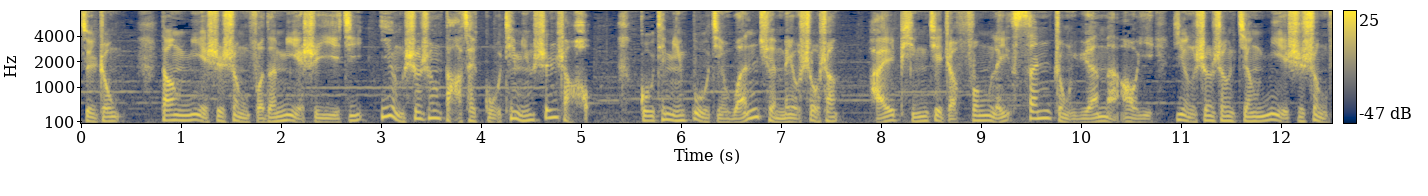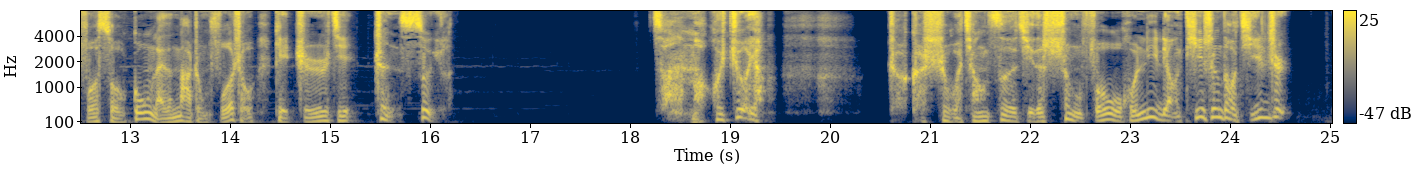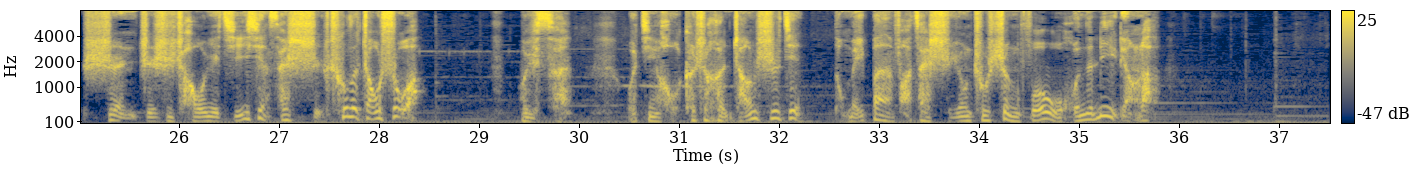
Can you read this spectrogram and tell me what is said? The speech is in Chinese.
最终，当灭世圣佛的灭世一击硬生生打在古天明身上后，古天明不仅完全没有受伤，还凭借着风雷三种圆满奥义，硬生生将灭世圣佛所攻来的那种佛手给直接震碎了。怎么会这样？这可是我将自己的圣佛武魂力量提升到极致。甚至是超越极限才使出的招数啊！为此，我今后可是很长时间都没办法再使用出圣佛武魂的力量了。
